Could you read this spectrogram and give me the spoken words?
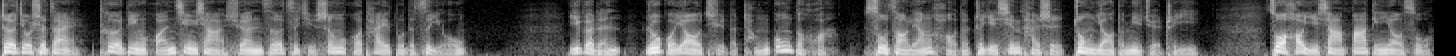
这就是在特定环境下选择自己生活态度的自由。一个人如果要取得成功的话，塑造良好的职业心态是重要的秘诀之一。做好以下八点要素，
